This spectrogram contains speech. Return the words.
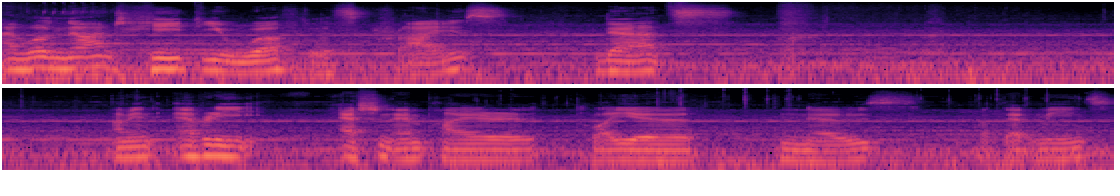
I will not heed you worthless cries. That's. I mean, every Ashen Empire player knows what that means.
